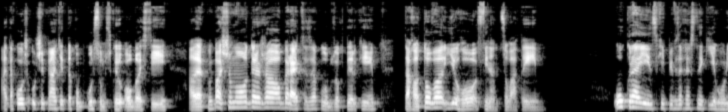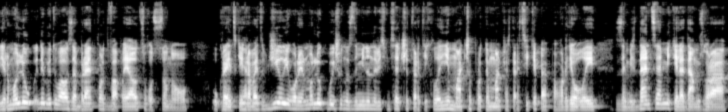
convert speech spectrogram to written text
а також у чемпіонаті та Кубку Сумської області. Але як ми бачимо, держава обирається за клуб з Охтирки та готова його фінансувати. Український півзахисник Єгор Єрмолюк дебютував за Брентфорд в АПЛ цього сезону. Український гравець бджіл Єгор Єрмолюк вийшов на заміну на 84-й хвилині матчу проти Манчестер Сіті Пепа Гвардіоли замість данця Мікеля Дамсгора.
